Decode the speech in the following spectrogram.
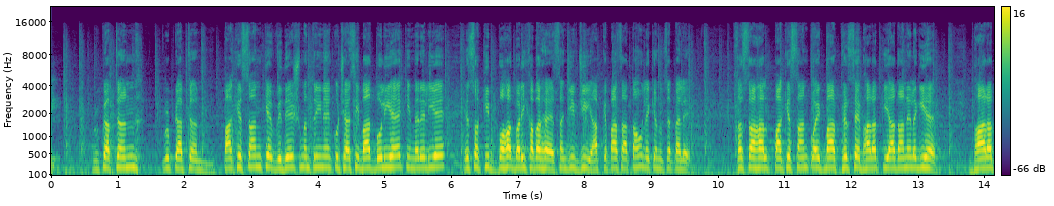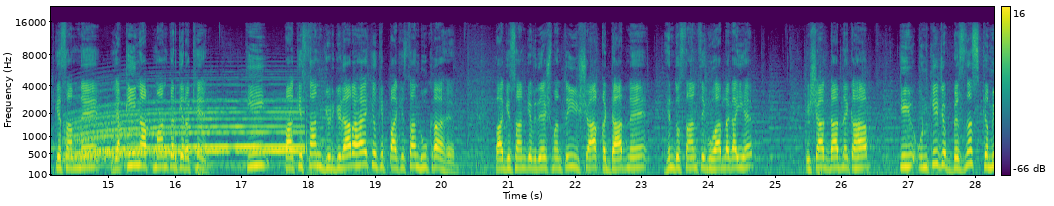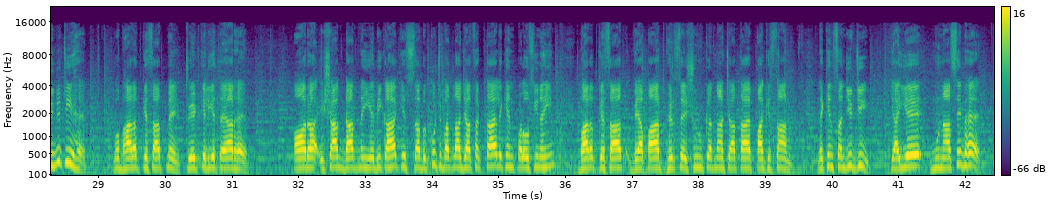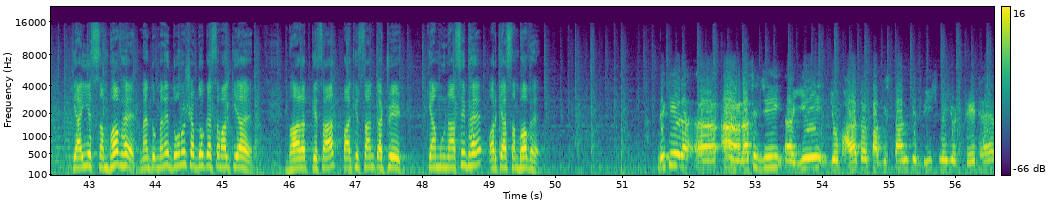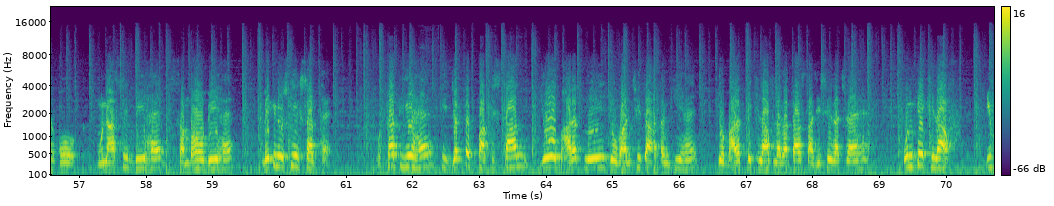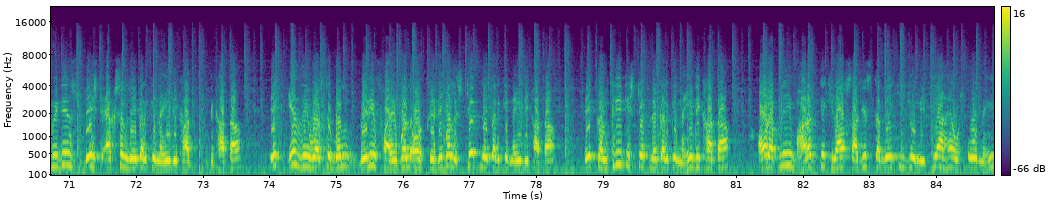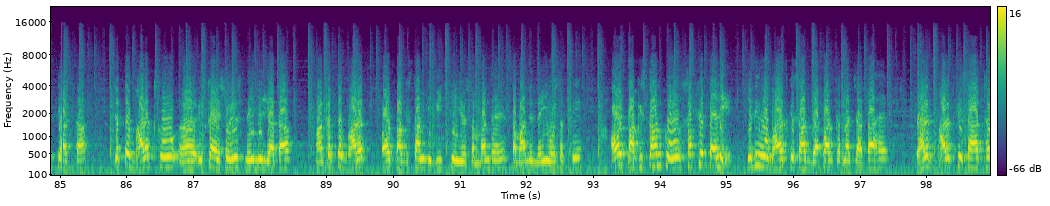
Group captain group captain Pakistan के विदेश मंत्री ने कुछ ऐसी बात बोली है कि मेरे लिए इस वक्त की बहुत बड़ी खबर है। संजीव जी आपके पास आता हूँ लेकिन उससे पहले खस्ता हाल पाकिस्तान को एक बार फिर से भारत की याद आने लगी है। भारत के सामने यकीन आप मान करके रखें कि पाकिस्तान गिड़गिड़ा रहा है क्योंकि पाकिस्तान भूखा है। पाकिस्तान के विदेश मंत्री इशाक डार ने हिंदुस्तान से गुहार लगाई है। इशाक डार ने कहा कि उनकी जो बिज़नेस कम्युनिटी है, वो भारत के साथ में ट्रेड के लिए तैयार है। और इशाक डार ने यह भी कहा कि सब कुछ बदला जा सकता है, लेकिन पड़ोसी नहीं। भारत के साथ व्यापार फिर से शुरू करना चाहता है पाकिस्तान। लेकिन संजीव जी, क्या ये मुनासिब है? क्या ये संभव है? मैं तो मैंने दोनों शब्दों का इस्तेमाल किया है। भारत के साथ पाकिस्तान का ट्रेड क्या मुनासिब है और क्या संभव है? देखिए राशिद जी ये जो भारत और पाकिस्तान के बीच में जो ट्रेड है, वो मुनासिब भी है, संभव भी है, लेकिन उसकी एक शर्त है। शर्त यह है कि जब तक पाकिस्तान जो भारत में जो वांछित आतंकी हैं, जो भारत के खिलाफ लगातार साजिशें रच रहे हैं, उनके खिलाफ इविडेंस बेस्ड एक्शन लेकर के नहीं दिखा, दिखाता। एक इरिवर्सिबल वेरीफाइबल और क्रेडिबल स्टेप लेकर के नहीं दिखाता, एक कंक्रीट स्टेप लेकर के नहीं दिखाता और अपनी भारत के खिलाफ साजिश करने की जो नीतियाँ हैं उसको नहीं त्यागता। जब तक भारत को इसका एश्योरेंस नहीं मिल जाता तब तक भारत और पाकिस्तान के बीच के ये संबंध हैं, सामान्य नहीं हो सकते। और पाकिस्तान को सबसे पहले यदि वो भारत के साथ व्यापार करना चाहता है, भारत भारत के साथ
